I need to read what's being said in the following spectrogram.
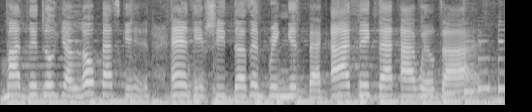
my little yellow basket. And if she doesn't bring it back, I think that I will die.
